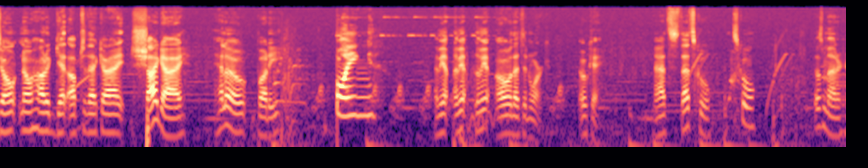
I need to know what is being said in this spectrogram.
don't know how to get up to that guy. Shy guy. Hello, buddy. Boing! Let me up, let me up, let me up. Oh, that didn't work. Okay. That's, that's cool. That's cool. Doesn't matter.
